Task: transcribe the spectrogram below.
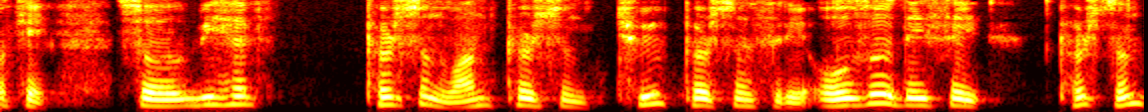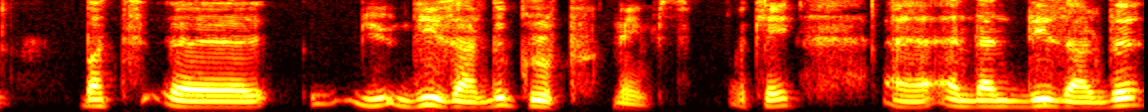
okay so we have person one person two person three. Although they say person but uh, you, these are the group names okay? Uh, and then these are the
